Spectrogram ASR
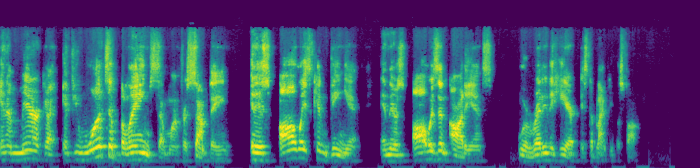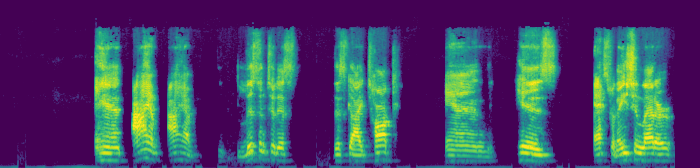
in America, if you want to blame someone for something, it is always convenient and there's always an audience who are ready to hear it's the black people's fault. And I have I have listened to this this guy talk and his explanation letter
